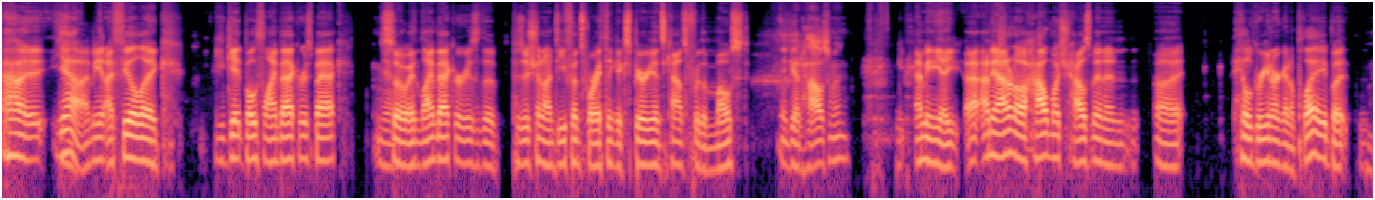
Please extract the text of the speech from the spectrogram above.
Uh, yeah, I mean, I feel like you get both linebackers back. Yeah. So, and linebacker is the position on defense where I think experience counts for the most. you get Hausmann. I mean, yeah. I, I mean, I don't know how much Hausmann and uh, Hill Green are going to play, but Mhm.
